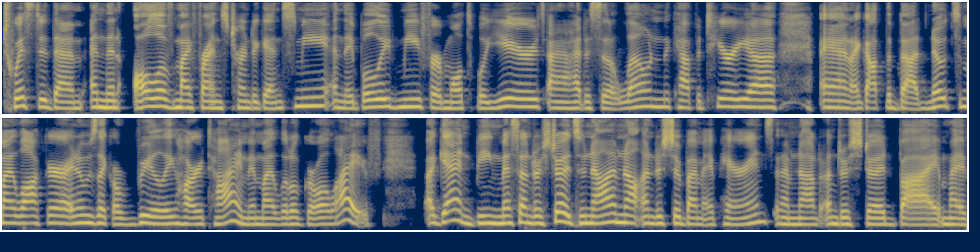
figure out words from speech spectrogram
twisted them. And then all of my friends turned against me and they bullied me for multiple years. I had to sit alone in the cafeteria and I got the bad notes in my locker. And it was like a really hard time in my little girl life. Again, being misunderstood. So now I'm not understood by my parents and I'm not understood by my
